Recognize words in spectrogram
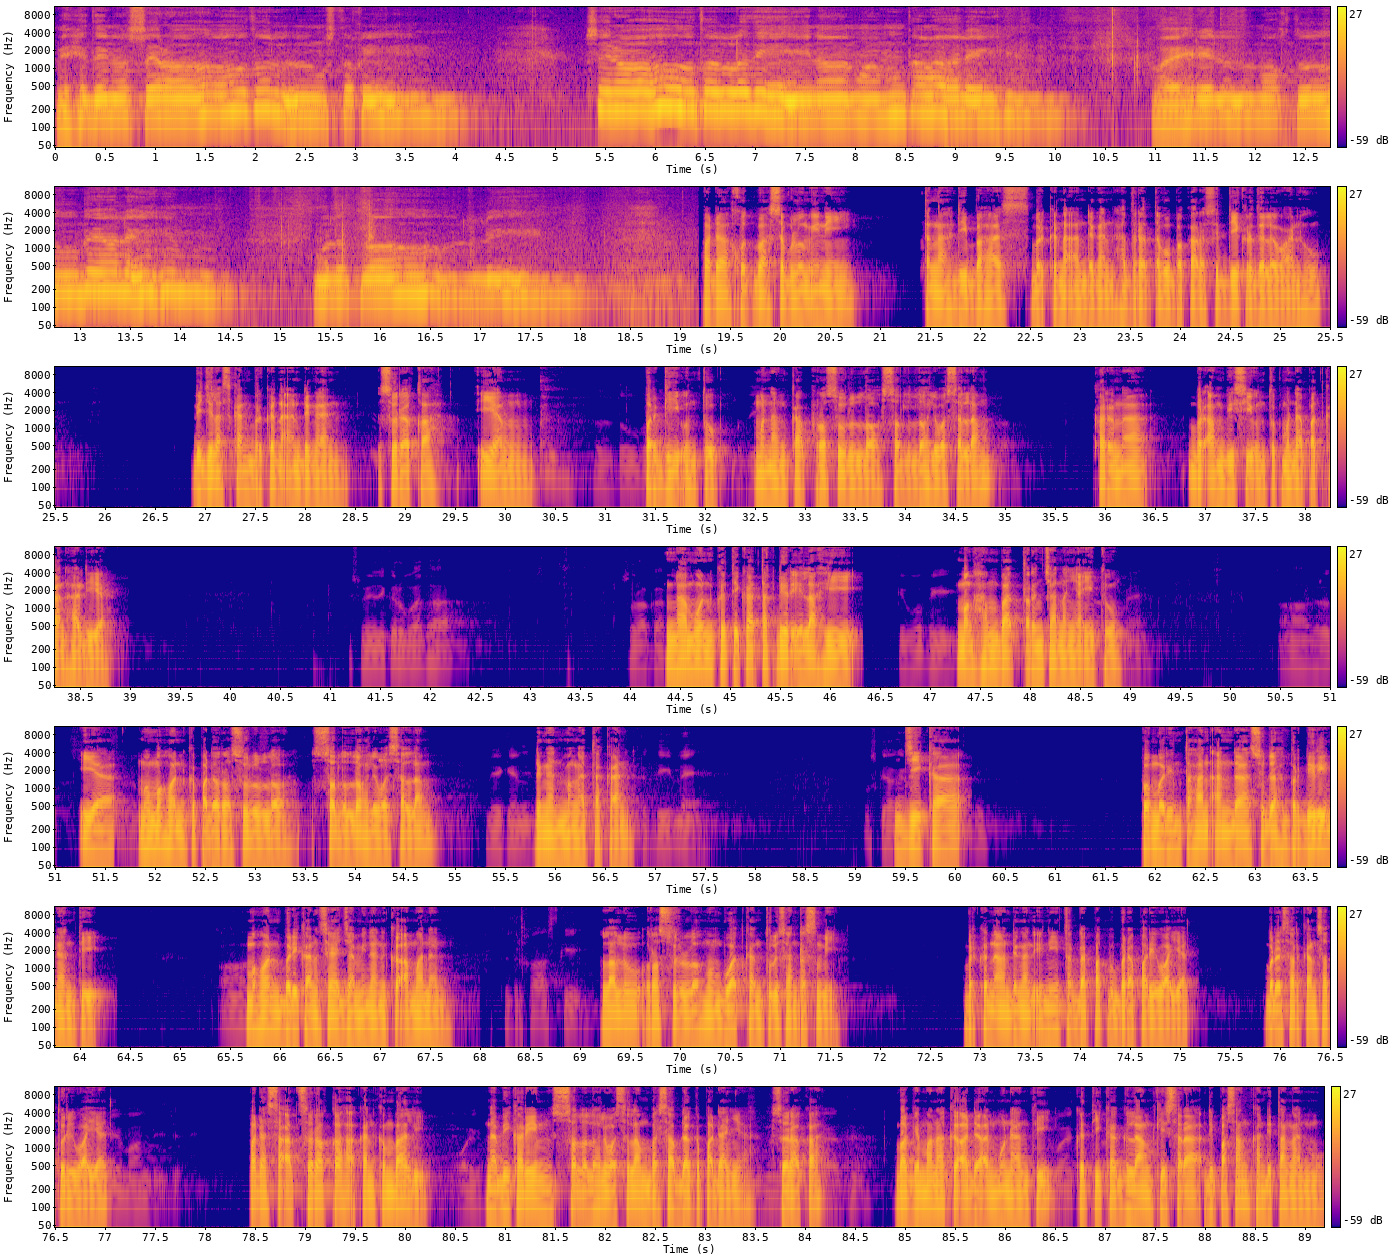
اهدنا الصراط المستقيم صراط الذين أنعمت عليهم غير المغضوب عليهم ولا الضالين Pada khutbah sebelum ini, tengah dibahas berkenaan dengan Hadrat Abu Bakar Siddiq radhiyallahu anhu, dijelaskan berkenaan dengan Surakah yang pergi untuk menangkap Rasulullah Sallallahu Alaihi Wasallam karena berambisi untuk mendapatkan hadiah. Namun ketika takdir ilahi menghambat rencananya itu, ia memohon kepada Rasulullah Sallallahu Alaihi Wasallam dengan mengatakan, jika pemerintahan Anda sudah berdiri nanti, mohon berikan saya jaminan keamanan. Lalu Rasulullah membuatkan tulisan resmi. Berkenaan dengan ini terdapat beberapa riwayat. Berdasarkan satu riwayat, pada saat Surakah akan kembali, Nabi Karim Shallallahu Alaihi Wasallam bersabda kepadanya, Surakah, bagaimana keadaanmu nanti ketika gelang Kisra dipasangkan di tanganmu?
